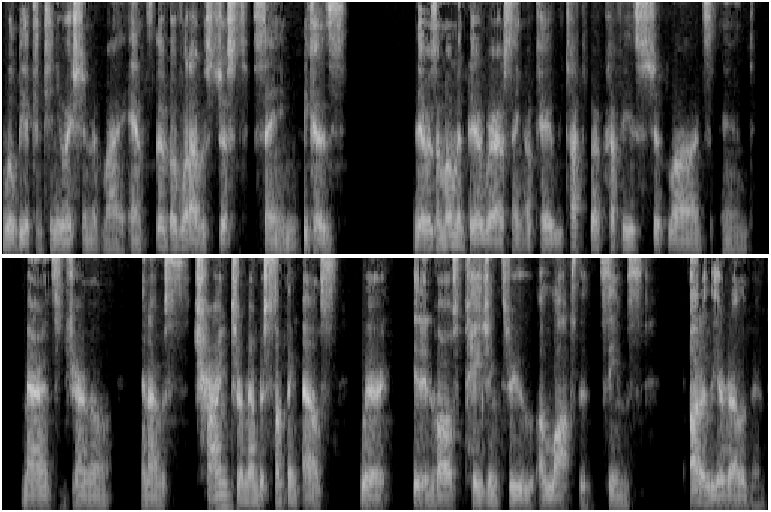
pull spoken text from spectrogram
will be a continuation of my answer of what I was just saying, because there was a moment there where I was saying, okay, we talked about Cuffe's ship logs and Marrant's journal, and I was trying to remember something else where it involves paging through a lot that seems utterly irrelevant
